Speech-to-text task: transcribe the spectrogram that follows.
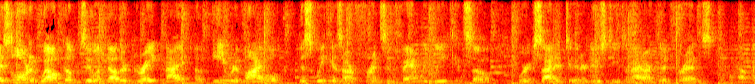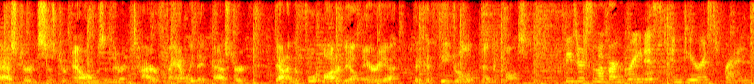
Praise the Lord and welcome to another great night of E Revival. This week is our Friends and Family Week, and so we're excited to introduce to you tonight our good friends, uh, Pastor and Sister Elms and their entire family. They pastor down in the Fort Lauderdale area, the Cathedral of Pentecost. These are some of our greatest and dearest friends,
